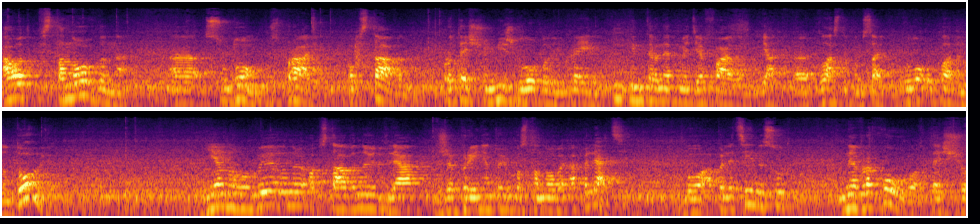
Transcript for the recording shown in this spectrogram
А от встановлена е, судом у справі обставина про те, що між Global Ukraine і інтернет-медіафайлом, як е, власником сайту, було укладено договір, є нововиявленою обставиною для вже прийнятої постанови апеляції. Бо апеляційний суд не враховував те, що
